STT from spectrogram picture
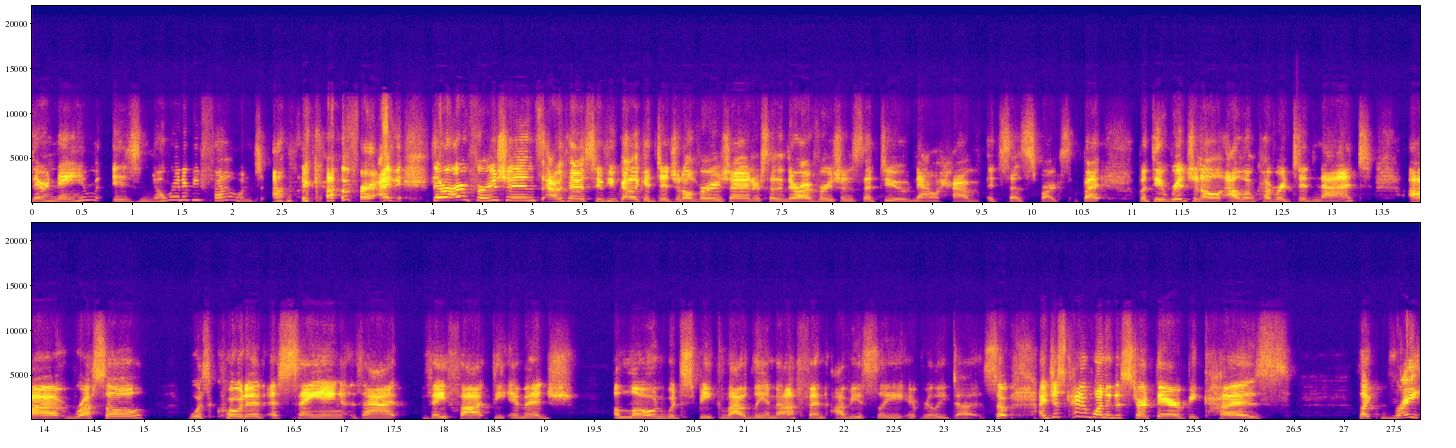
their name is nowhere to be found on the cover. I there are versions out there. So if you've got like a digital version or something, there are versions that do now have it says Sparks, but but the original album cover did not. Uh, Russell was quoted as saying that they thought the image alone would speak loudly enough and obviously it really does so i just kind of wanted to start there because like right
